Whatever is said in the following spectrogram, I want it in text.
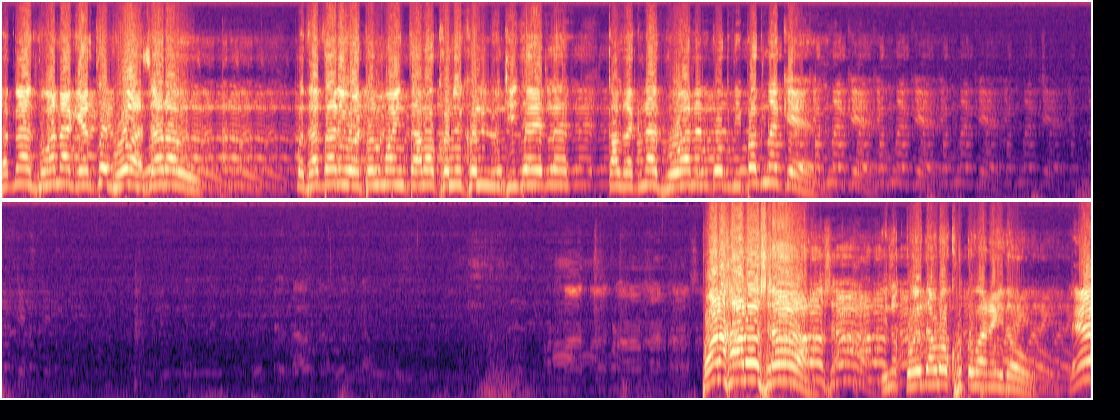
રઘનાથ ભુવાના ઘેર તો ભુવા હજાર આવું. બધા તારી હોટલમાં તાળા ખોલી ખોલી લૂંટી જાય એટલે કાલ રઘનાથ ભુવાના કોક દીપક ન કે પણ હારો છે. એનો કોઈ દાડો ખૂટવા નહીં દઉં. લે.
